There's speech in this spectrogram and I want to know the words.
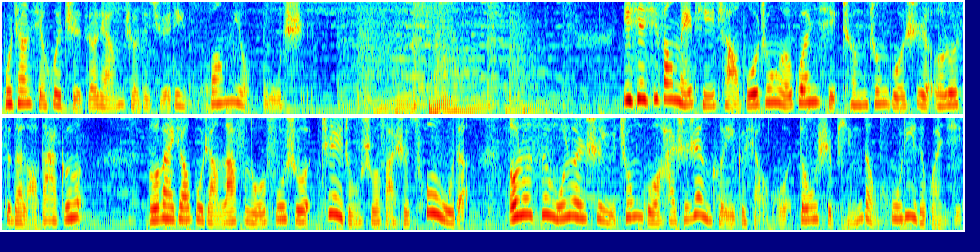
步枪协会指责两者的决定荒谬无耻。一些西方媒体挑拨中俄关系，称中国是俄罗斯的老大哥。俄外交部长拉夫罗夫说：“这种说法是错误的。俄罗斯无论是与中国还是任何一个小国，都是平等互利的关系。”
